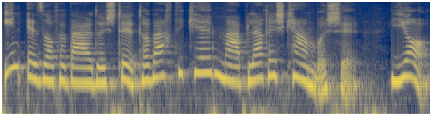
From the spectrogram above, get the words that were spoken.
این اضافه برداشته تا وقتی که مبلغش کم باشه یا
